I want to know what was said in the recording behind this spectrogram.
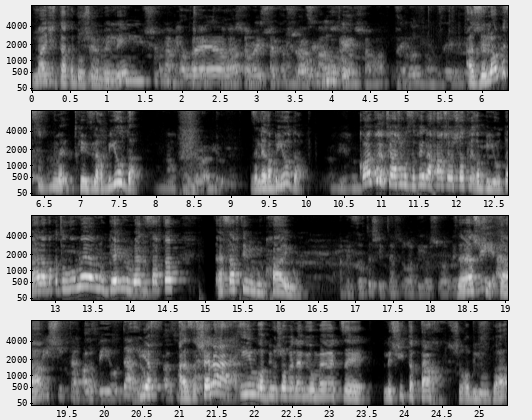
מהי שיטת רבי יהושע לוי? לא. אז זה לא מסוד... כי זה לרבי יהודה. זה רבי יהודה. זה לרבי יהודה. כל פעם תפילה שמוספים לאחר שלוש שעות לרבי יהודה, עליו הכתוב אומר, נוגי ממד אספת, אספתי ממך היו. אבל זאת השיטה של רבי יהושע בן זה לוי, השיטה. על פי שיטת רבי יהודה, לא? אז השאלה האם רבי יהושע בן לוי אומר את זה לשיטתך של רבי יהודה,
